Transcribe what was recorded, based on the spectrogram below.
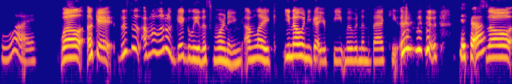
Why? Well, okay, this is I'm a little giggly this morning. I'm like, you know when you got your feet moving in the back? You... yeah. So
